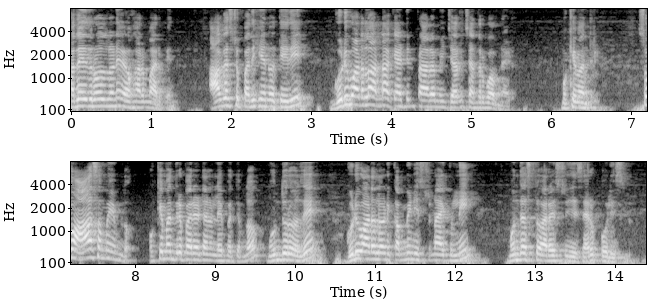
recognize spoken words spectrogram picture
పదహైదు రోజుల్లోనే వ్యవహారం మారిపోయింది. ఆగస్టు పదిహేనవ తేదీ గుడివాడలో అన్నా క్యాంటీన్ ప్రారంభించారు చంద్రబాబు నాయుడు ముఖ్యమంత్రి. సో ఆ సమయంలో ముఖ్యమంత్రి పర్యటన నేపథ్యంలో ముందు రోజే గుడివాడలోని కమ్యూనిస్టు నాయకుల్ని ముందస్తు అరెస్టు చేశారు పోలీసులు.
